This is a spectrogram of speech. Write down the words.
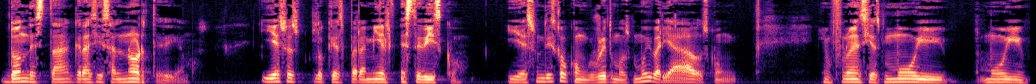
dónde está gracias al norte, digamos. Y eso es lo que es para mí este disco. Y es un disco con ritmos muy variados, con influencias muy, muy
